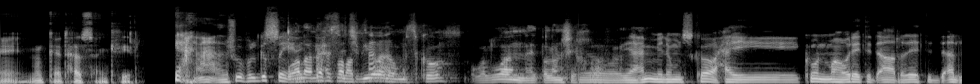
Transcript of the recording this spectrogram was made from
اي ممكن يتحسن كثير. يا أخي أنا أشوف القصة يعني والله أنا أحس HBO لو مسكوه والله إنه يطلعون شيء خوف يا عمي لو مسكوه حيكون ما هو rated R rated ال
